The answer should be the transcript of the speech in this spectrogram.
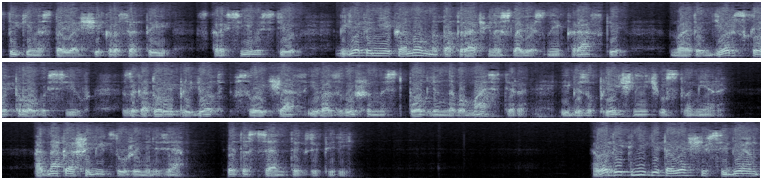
стыки настоящей красоты с красивостью, где-то неэкономно потрачены словесные краски, но это дерзкая проба сил, за которой придет в свой час и возвышенность подлинного мастера и безупречное чувство меры. Однако ошибиться уже нельзя. Это Сент-Экзюпери. В этой книге, таящей в себе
